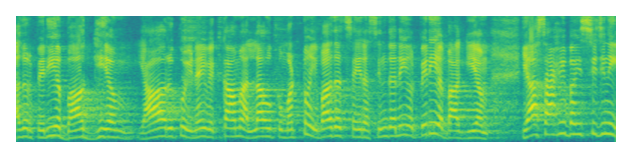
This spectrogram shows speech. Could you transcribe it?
அது ஒரு பெரிய பாக்கியம். யாருக்கும் இணை வைக்காமல் அல்லாஹுக்கு மட்டும் இபாதத் செய்கிற சிந்தனை ஒரு பெரிய பாக்கியம். யா சாஹிபை சிஜினி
